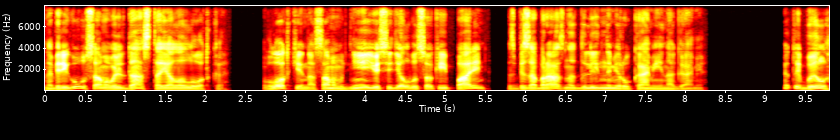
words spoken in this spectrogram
На берегу у самого льда стояла лодка. В лодке на самом дне ее сидел высокий парень с безобразно длинными руками и ногами. Это и был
